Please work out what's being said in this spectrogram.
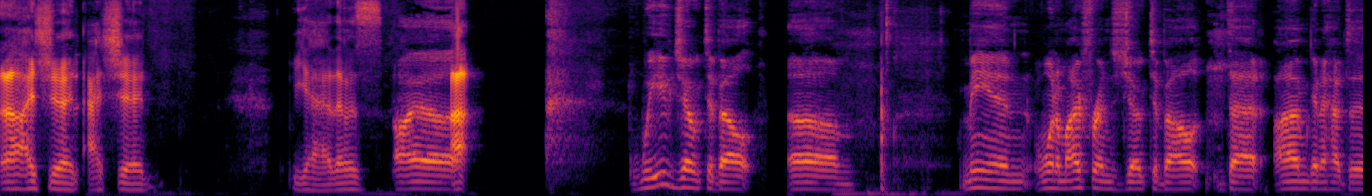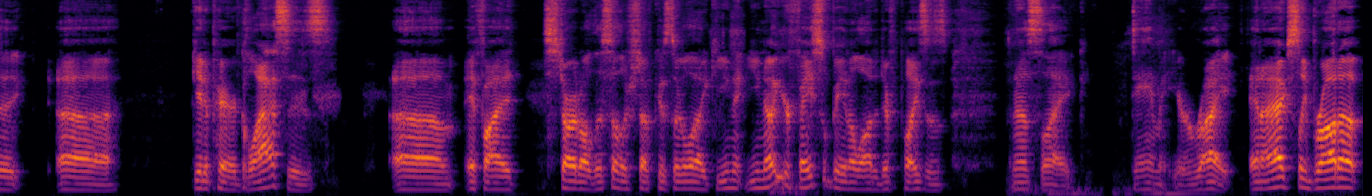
oh, I should, I should. Yeah, that was. I uh, I- we've joked about um me and one of my friends joked about that I'm gonna have to uh get a pair of glasses um if I start all this other stuff because they're like you know you know your face will be in a lot of different places. And I was like damn it you're right. And I actually brought up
